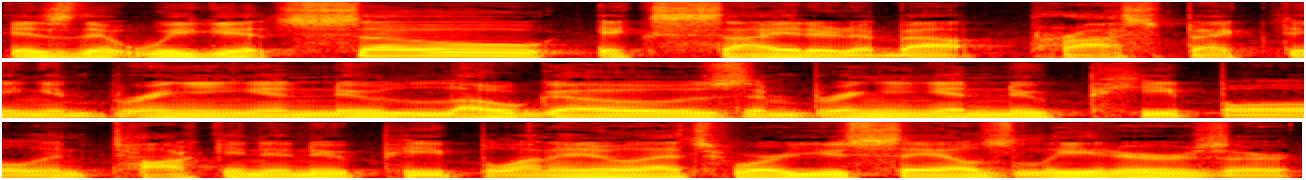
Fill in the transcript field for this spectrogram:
is that we get so excited about prospecting and bringing in new logos and bringing in new people and talking to new people. And I know that's where you sales leaders are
